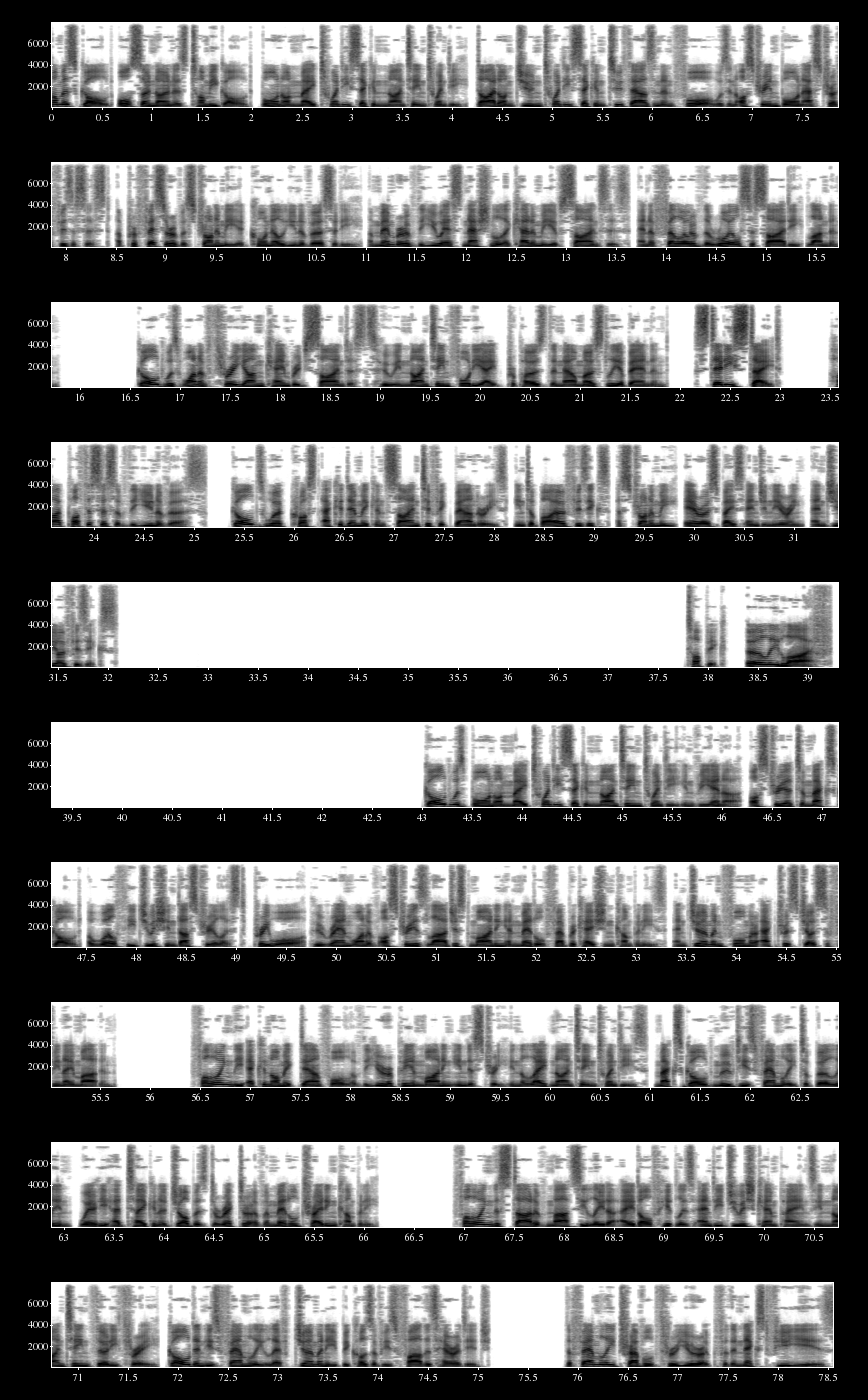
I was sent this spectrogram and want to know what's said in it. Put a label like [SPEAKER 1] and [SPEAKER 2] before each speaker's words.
[SPEAKER 1] Thomas Gold also known as Tommy Gold, born on May 22, 1920, died on June 22, 2004 was an Austrian-born astrophysicist, a professor of astronomy at Cornell University, a member of the U.S. National Academy of Sciences, and a Fellow of the Royal Society London. Gold was one of three young Cambridge scientists who in 1948 proposed the now mostly abandoned, steady state hypothesis of the universe. Gold's work crossed academic and scientific boundaries, into biophysics, astronomy, aerospace engineering, and geophysics. Early life Gold was born on May 22, 1920 in Vienna, Austria to Max Gold, a wealthy Jewish industrialist pre-war who ran one of Austria's largest mining and metal fabrication companies, and German former actress Josephine Martin. Following the economic downfall of the European mining industry in the late 1920s, Max Gold moved his family to Berlin, where he had taken a job as director of a metal trading company. Following the start of Nazi leader Adolf Hitler's anti-Jewish campaigns in 1933, Gold and his family left Germany because of his father's heritage. The family traveled through Europe for the next few years.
